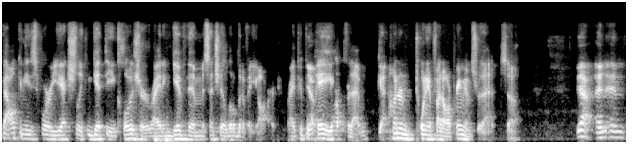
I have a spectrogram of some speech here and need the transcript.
balconies where you actually can get the enclosure right and give them essentially a little bit of a yard, right? People Yep. pay up for that. We got 125 dollar premiums for that. So Yeah, and and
